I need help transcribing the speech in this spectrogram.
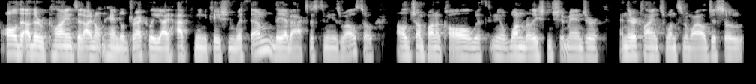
all the other clients that I don't handle directly, I have communication with them. They have access to me as well. So I'll jump on a call with you know one relationship manager and their clients once in a while, just so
